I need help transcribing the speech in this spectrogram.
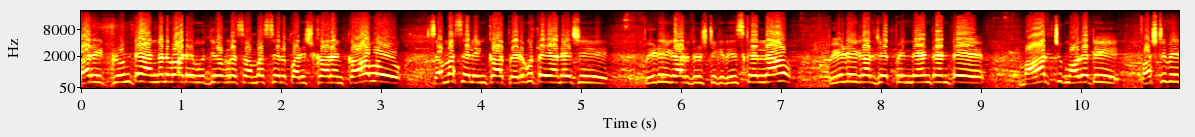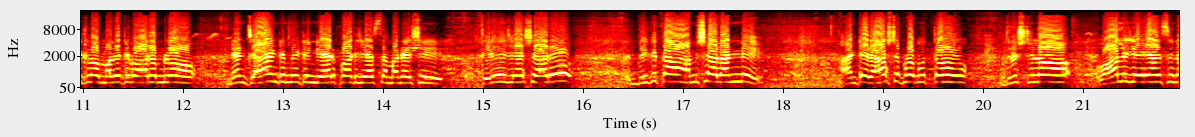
మరి ఇట్లుంటే అంగన్వాడీ ఉద్యోగుల సమస్యలు పరిష్కారం కావు. సమస్యలు ఇంకా పెరుగుతాయి అనేసి పీడీ గారి దృష్టికి తీసుకెళ్ళాం పీడీ గారు చెప్పింది ఏంటంటే మార్చి మొదటి ఫస్ట్ వీక్లో మొదటి వారంలో నేను జాయింట్ మీటింగ్ ఏర్పాటు చేస్తామనేసి తెలియజేశారు. మిగతా అంశాలన్నీ అంటే రాష్ట్ర ప్రభుత్వం దృష్టిలో వాళ్ళు చేయాల్సిన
